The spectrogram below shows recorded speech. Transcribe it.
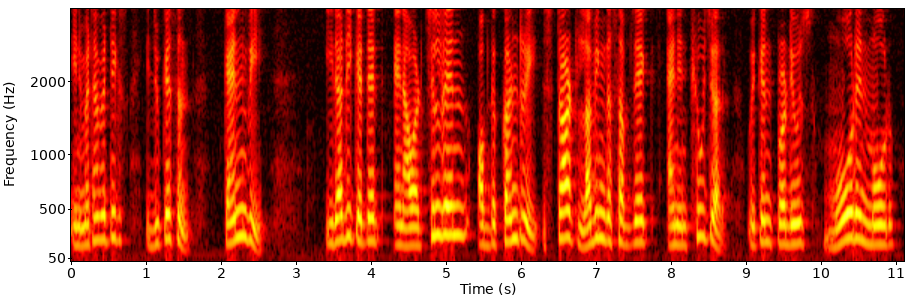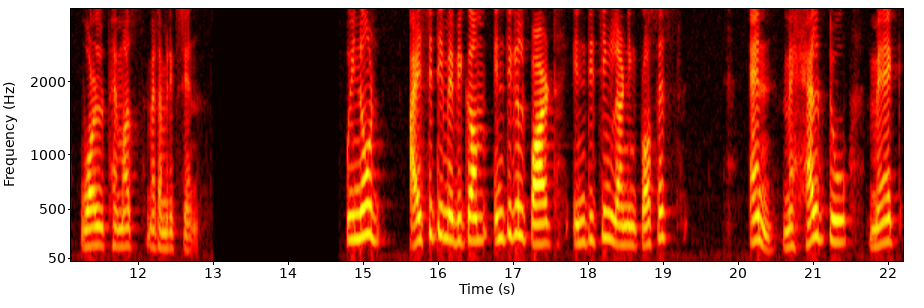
in mathematics education can be eradicated and our children of the country start loving the subject and in future we can produce more and more world famous mathematician. We know ICT may become integral part in teaching learning process and may help to make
